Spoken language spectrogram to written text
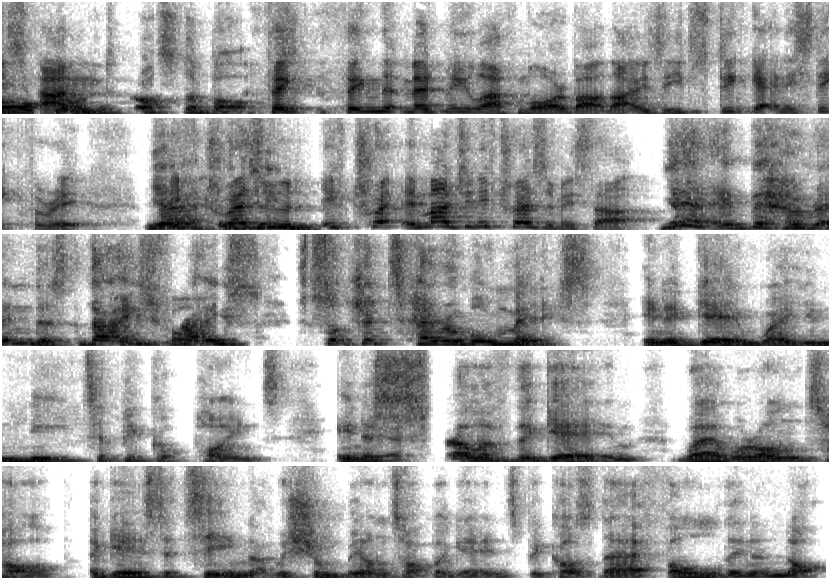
is. And across the box. thing thing that made me laugh more about that is he just didn't get any stick for it. Yeah, if Trésor, if Tre- imagine if Trésor missed that. Yeah, it'd be horrendous. That is, that is such a terrible miss in a game where you need to pick up points in a Yeah. spell of the game where we're on top against a team that we shouldn't be on top against because they're folding and not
